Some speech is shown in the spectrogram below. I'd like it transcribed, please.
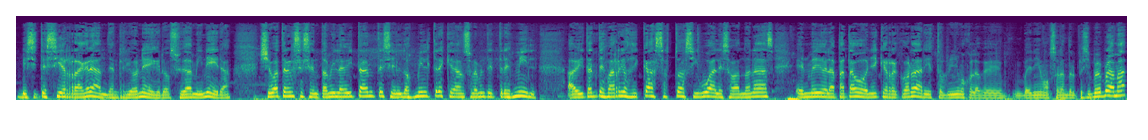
visité Sierra Grande en Río Negro, ciudad minera, llegó a tener 60.000 habitantes y en el 2003 quedan solamente 3.000 habitantes, barrios de casas, todas iguales, abandonadas en medio de la Patagonia, hay que recordar, y esto vinimos con lo que veníamos hablando al principio del programa,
